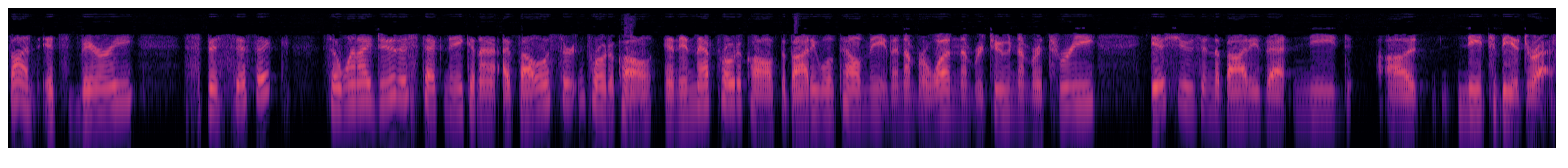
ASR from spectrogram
fun. It's very specific so when I do this technique and I, I, follow a certain protocol, and in that protocol, the body will tell me the number one, number two, number three issues in the body that need uh, need to be addressed,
